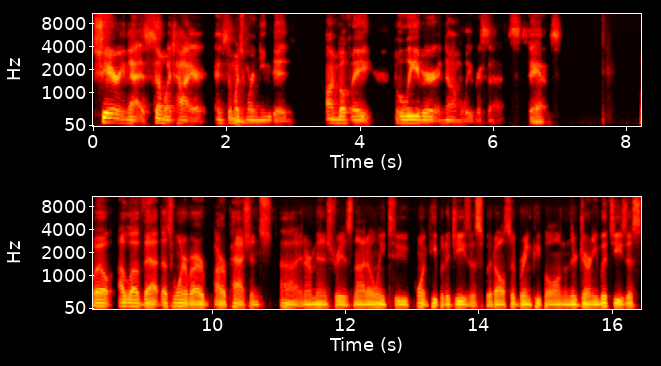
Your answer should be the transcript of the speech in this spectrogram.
sharing that is so much higher and so much more needed on both a believer and non-believer sense stance. Well, I love that. That's one of our our passions uh, in our ministry is not only to point people to Jesus, but also bring people along on their journey with Jesus,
